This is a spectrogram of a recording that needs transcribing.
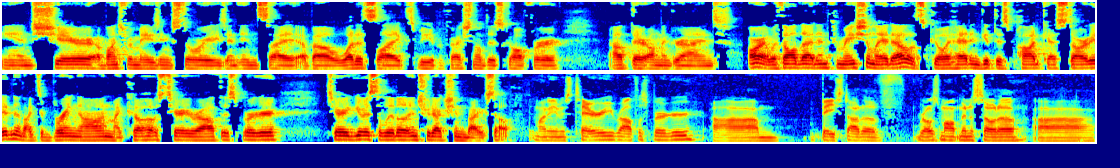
and share a bunch of amazing stories and insight about what it's like to be a professional disc golfer out there on the grind. All right, with all that information laid out, let's go ahead and get this podcast started. I'd like to bring on my co-host Terry Roethlisberger. Terry, give us a little introduction by yourself. My name is Terry Roethlisberger. Um, based out of Rosemount, Minnesota. Uh,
